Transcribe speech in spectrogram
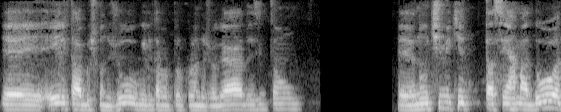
é, ele estava buscando o jogo, ele estava procurando jogadas, então é, num time que está sem armador,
